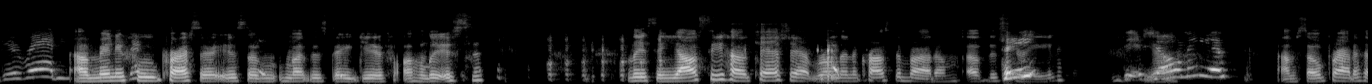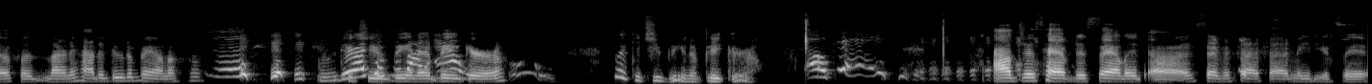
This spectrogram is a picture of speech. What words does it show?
get ready. A mini food processor is a Mother's Day gift on list. Listen, y'all see her cash app rolling across the bottom of the See? screen. This Yeah. surely is. I'm so proud of her for learning how to do the banner. Look girl at you being a an big girl. Ooh, Look at you being a big girl. okay. I'll just have the salad. Uh, seven five five media said.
